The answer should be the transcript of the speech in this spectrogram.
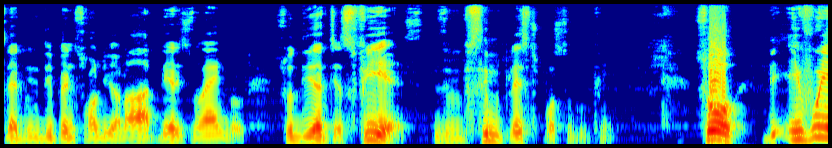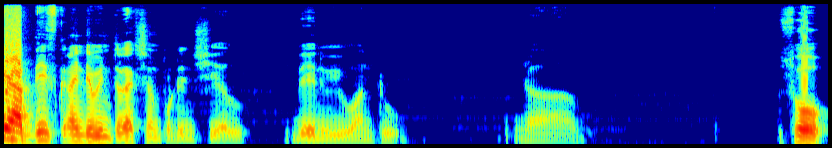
that depends only on r, there is no angle. So, these are just spheres, is the simplest possible thing. So, the, if we have this kind of interaction potential, then we want to uh, so,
